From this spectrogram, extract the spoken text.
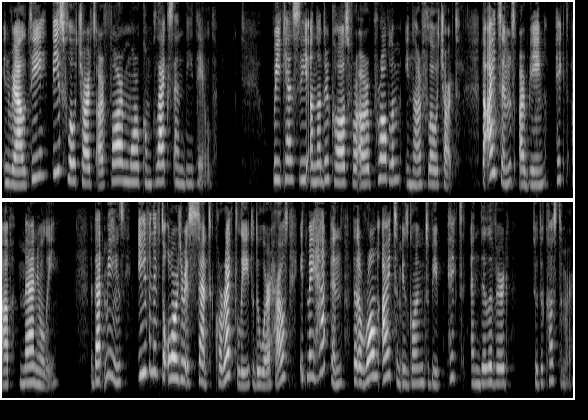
In reality, these flowcharts are far more complex and detailed. We can see another cause for our problem in our flowchart. The items are being picked up manually. That means even if the order is sent correctly to the warehouse, it may happen that a wrong item is going to be picked and delivered to the customer.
